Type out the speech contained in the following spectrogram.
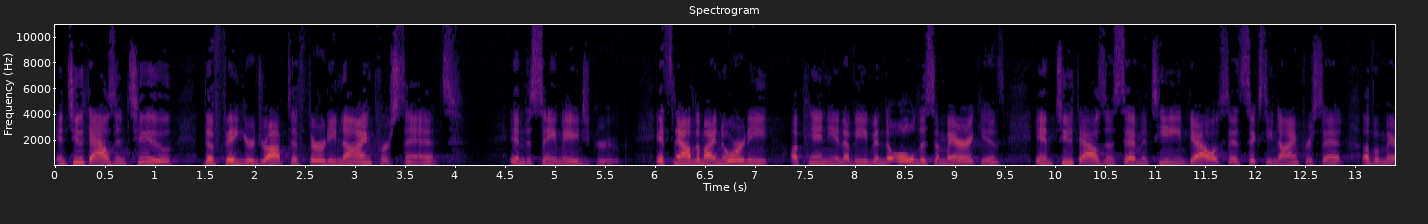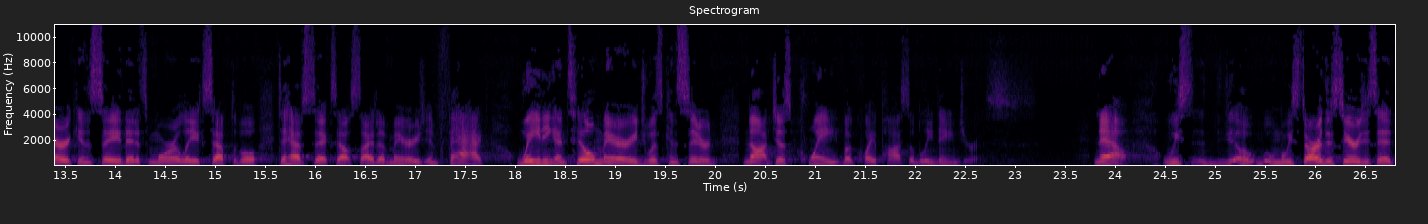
In 2002, the figure dropped to 39% in the same age group. It's now the minority opinion of even the oldest Americans. In 2017, Gallup said 69% of Americans say that it's morally acceptable to have sex outside of marriage. In fact, waiting until marriage was considered not just quaint, but quite possibly dangerous. Now, we, uh, when we started this series, we said,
